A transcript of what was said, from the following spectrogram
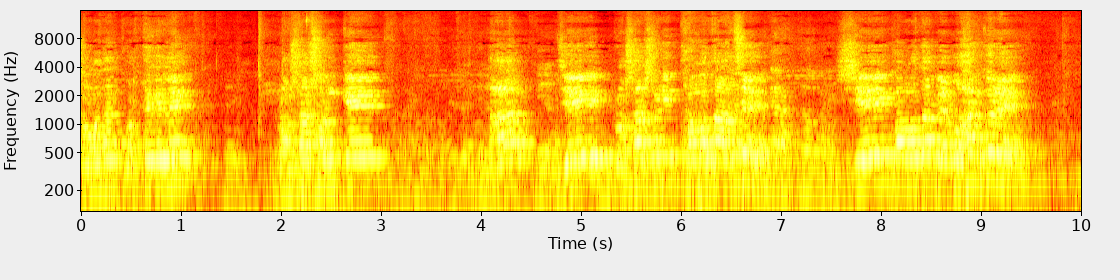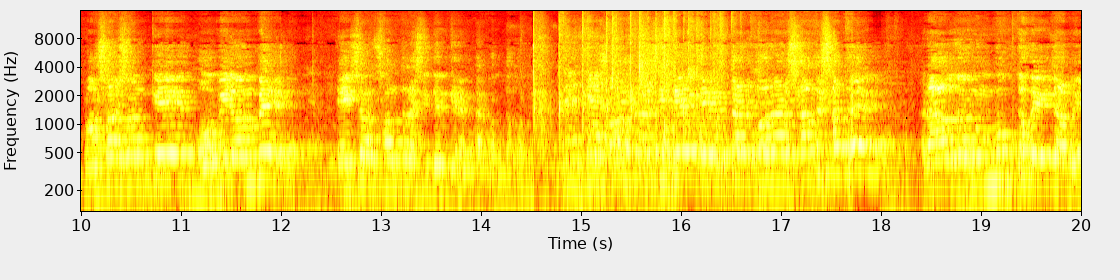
সমাধান করতে গেলে প্রশাসনকে তার যে প্রশাসনিক ক্ষমতা আছে সেই ক্ষমতা ব্যবহার করে প্রশাসনকে অবিলম্বে এইসব সন্ত্রাসীদের গ্রেফতার করতে হবে। সন্ত্রাসীদের গ্রেফতার করার সাথে সাথে রাউজন মুক্ত হয়ে যাবে।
